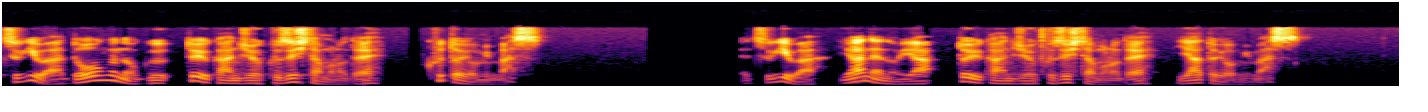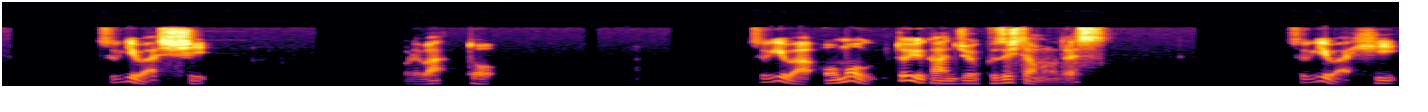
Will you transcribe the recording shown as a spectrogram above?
次は道具の具という漢字を崩したもので、くと読みます。次は屋根の矢という漢字を崩したもので、矢と読みます。次はし。これはと。次は思うという漢字を崩したものです。次はひ。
